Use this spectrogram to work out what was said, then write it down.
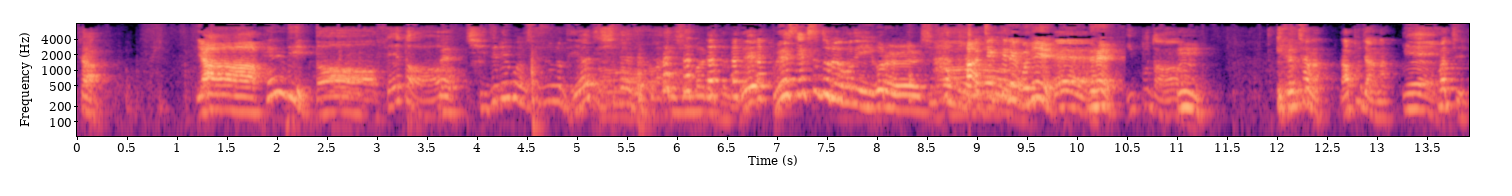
자, 야, 펜디. 야, 세다. 네. 지드래곤 수준은 돼야지 신어야 될 것 같은 신발인데 왜, 왜 섹스 드래곤이 이거를 신고 아, 잭 드래곤이? 네. 네. 이쁘다. 음. 괜찮아. 나쁘지 않아. 예. 맞지?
